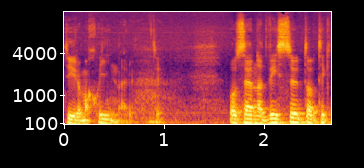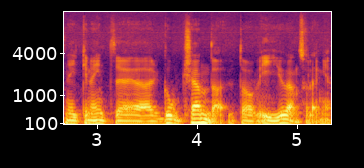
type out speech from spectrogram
dyra maskiner. Typ. Och sen att vissa av teknikerna inte är godkända utav EU än så länge.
